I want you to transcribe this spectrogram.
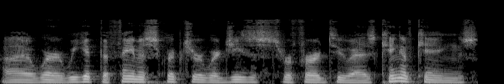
uh, where we get the famous scripture where Jesus is referred to as King of Kings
